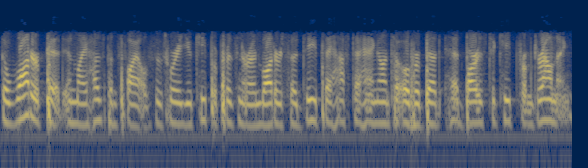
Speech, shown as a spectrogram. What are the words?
The water pit in my husband's files is where you keep a prisoner in water so deep they have to hang on to overhead bars to keep from drowning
